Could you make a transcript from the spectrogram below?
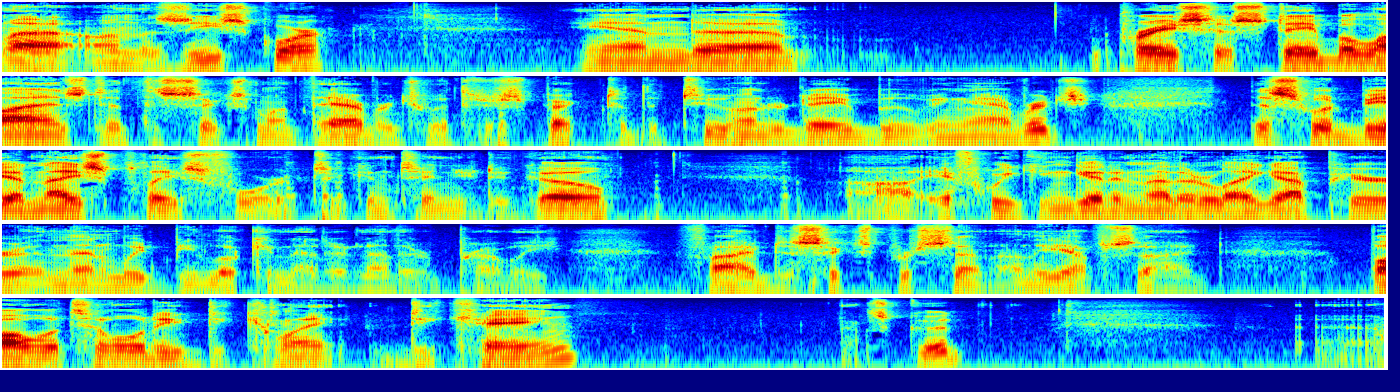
uh, on the z-score, and uh, price has stabilized at the six-month average with respect to the 200-day moving average this would be a nice place for it to continue to go. uh, if we can get another leg up here, and then we'd be looking at another probably five to six percent on the upside. Volatility decay, decaying. That's good. Um,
